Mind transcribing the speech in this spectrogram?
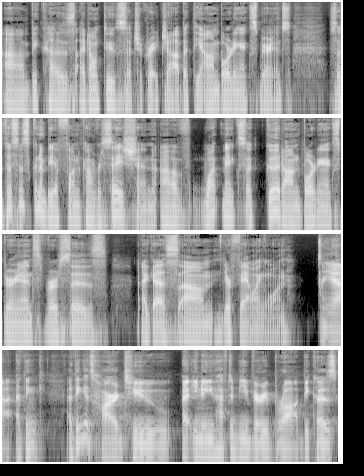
um, because I don't do such a great job at the onboarding experience. So this is going to be a fun conversation of what makes a good onboarding experience versus, I guess, um, your failing one. Yeah, I think I think it's hard to uh, you know you have to be very broad because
